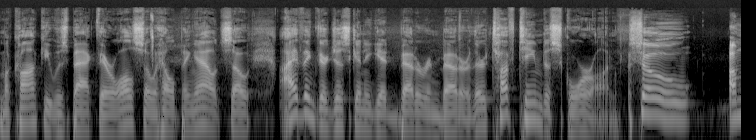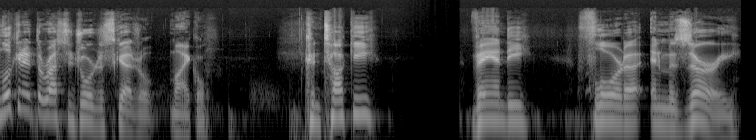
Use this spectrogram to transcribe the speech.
McConkey was back there also helping out. So I think they're just going to get better and better. They're a tough team to score on. So I'm looking at the rest of Georgia's schedule, Michael. Kentucky, Vandy, Florida, and Missouri.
